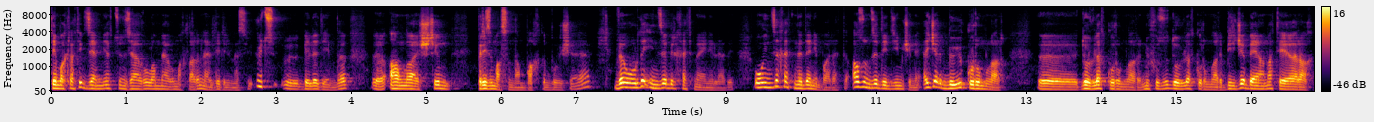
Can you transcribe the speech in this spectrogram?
demokratik cəmiyyət üçün zəruri olan məlumatların əldə edilməsi. 3 e, belə deyim də, e, anlayışın prizmasından baxdı bu işə və orada incə bir xətt müəyyən elədi. O incə xətt nədən ibarətdir? Az öncə dediyim kimi, əgər böyük qurumlar, dövlət qurumları, nüfuzlu dövlət qurumları birgə bəyanat yayaraq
